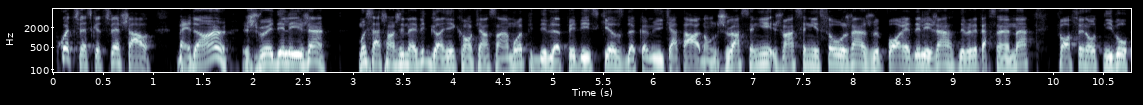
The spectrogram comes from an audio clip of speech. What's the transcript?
Pourquoi tu fais ce que tu fais, Charles? Ben, d'un, je veux aider les gens. Moi, ça a changé ma vie de gagner confiance en moi puis de développer des skills de communicateur. Donc, je veux enseigner, je veux enseigner ça aux gens. Je veux pouvoir aider les gens à se développer personnellement passer à un autre niveau.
